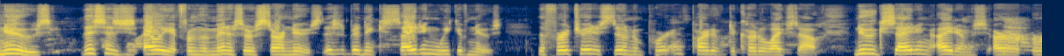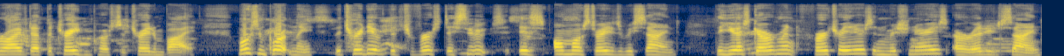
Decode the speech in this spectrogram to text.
news! This is Elliot from the Minnesota Star News. This has been an exciting week of news. The fur trade is still an important part of Dakota lifestyle. New exciting items are arrived at the trading post to trade and buy. Most importantly, the Treaty of the Traverse des Sioux is almost ready to be signed. The U.S. government, fur traders, and missionaries are ready to sign.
